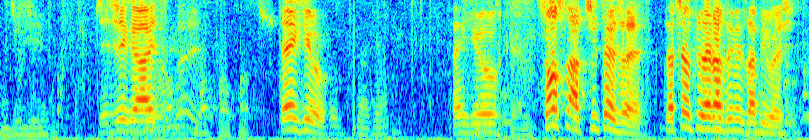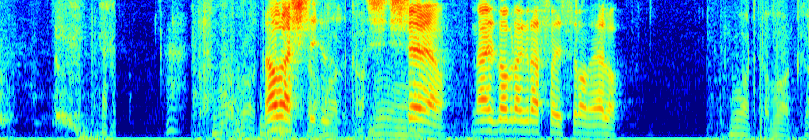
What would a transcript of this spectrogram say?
GG. GG guys. Thank you. Thank you. Sosna, cheaterze. Dlaczego tyle razy mnie zabiłeś? Dobra, ści- ściemiam. Nice, dobra gra z twojej strony, elo. Wodka, wodka.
